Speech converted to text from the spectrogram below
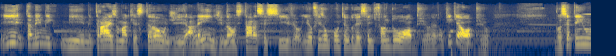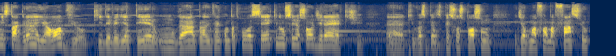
E também me, me, me, traz uma questão de, além de não estar acessível, e eu fiz um conteúdo recente falando do óbvio, né? O que, que é óbvio? Você tem um Instagram e é óbvio que deveria ter um lugar para entrar em contato com você que não seja só o direct, é, que as pessoas possam, de alguma forma fácil,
